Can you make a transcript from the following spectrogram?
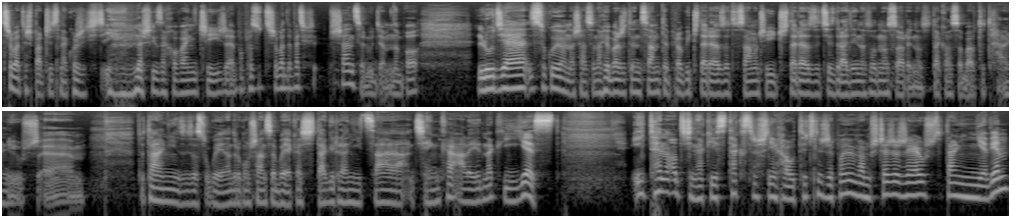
trzeba też patrzeć na korzyści naszych zachowań, czyli że po prostu trzeba dawać szansę ludziom, no bo ludzie zasługują na szansę, no chyba, że ten sam typ robi cztery razy to samo, czyli cztery razy cię zdradzi, no to no sorry, no to taka osoba totalnie już totalnie zasługuje na drugą szansę, bo jakaś ta granica cienka, ale jednak jest. I ten odcinek jest tak strasznie chaotyczny, że powiem wam szczerze, że ja już totalnie nie wiem,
